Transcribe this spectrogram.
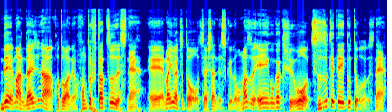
で、まあ大事なことはね、ほんと二つですね。えー、まあ今ちょっとお伝えしたんですけども、まず英語学習を続けていくってことですね。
